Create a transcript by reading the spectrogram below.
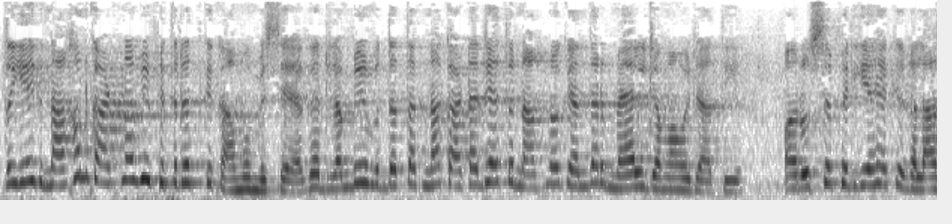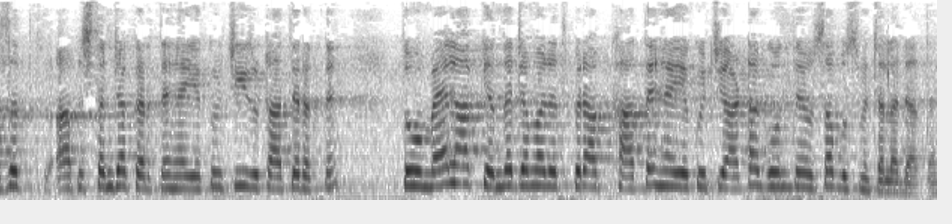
تو یہ ناخن کاٹنا بھی فطرت کے کاموں میں سے اگر لمبی مدت تک نہ کاٹا جائے تو ناخنوں کے اندر میل جمع ہو جاتی ہے۔ اور اس سے پھر یہ ہے کہ غلازت آپ استنجا کرتے ہیں یا کوئی چیز اٹھاتے رکھتے ہیں۔ تو وہ میل آپ کے اندر جمع ہو جاتی پھر آپ کھاتے ہیں یا کوئی آٹا گوندتے ہیں، وہ سب اس میں چلا جاتا ہے۔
